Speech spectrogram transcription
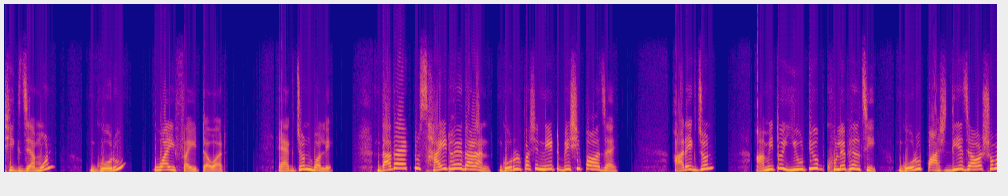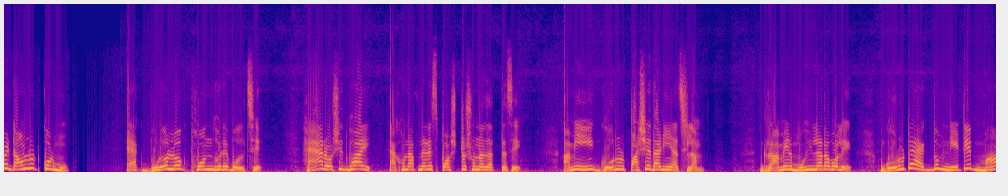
ঠিক যেমন গরু ওয়াইফাই টাওয়ার। একজন বলে, দাদা, একটু সাইড হয়ে দাঁড়ান, গরুর পাশে নেট বেশি পাওয়া যায়। আরেকজন, আমি তো ইউটিউব খুলে ফেলছি, গরু পাশ দিয়ে যাওয়ার সময় ডাউনলোড করমু। এক বুড়ো লোক ফোন ধরে বলছে হ্যাঁ রশিদ ভাই, এখন আপনারা স্পষ্ট শোনা যাচ্ছে। আমি গরুর পাশে দাঁড়িয়ে আছিলাম। গ্রামের মহিলারা বলে, গরুটা একদম নেটেড মা।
